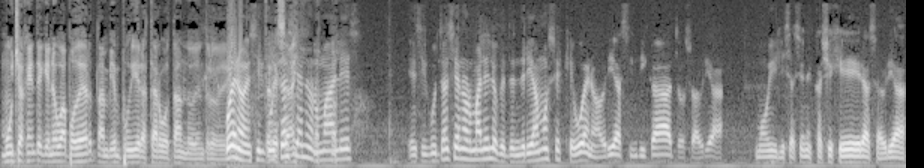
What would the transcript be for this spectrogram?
mucha gente que no va a poder también pudiera estar votando dentro de. Bueno, en circunstancias normales, en circunstancias normales lo que tendríamos es que, bueno, habría sindicatos, habría movilizaciones callejeras, habría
